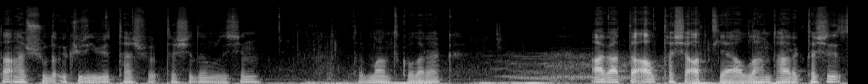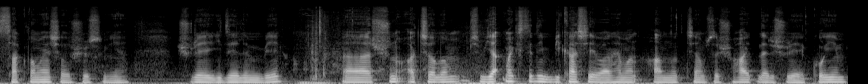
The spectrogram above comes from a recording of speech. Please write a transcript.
daha şurada öküz gibi taş taşıdığımız için tabii mantık olarak Abi hatta al taşı at ya. Allah'ım Tarık taşı saklamaya çalışıyorsun ya. Şuraya gidelim bir. Ee, şunu açalım. Şimdi yapmak istediğim birkaç şey var. Hemen anlatacağım size. Şu height'leri şuraya koyayım.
